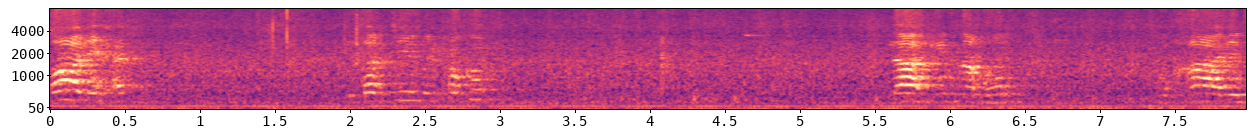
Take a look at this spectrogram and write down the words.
صالحا لترتيب الحكم. لكنه مخالف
